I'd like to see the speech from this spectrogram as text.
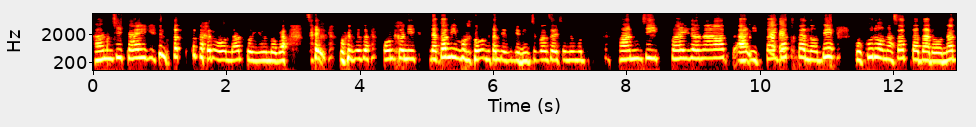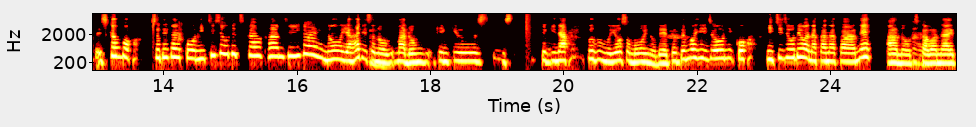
漢字大変だっただろうなというのが、ごめんなさい。本当に中身もそうなんですけど、一番最初に思った、漢字いっぱいだな、あ、いっぱいだったので、ご苦労なさっただろうなって。しかも、それがこう日常で使う漢字以外の、やはりその、まあ論文、研究的な部分も要素も多いので、とても非常にこう、日常ではなかなかね、あの、はい。使わない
